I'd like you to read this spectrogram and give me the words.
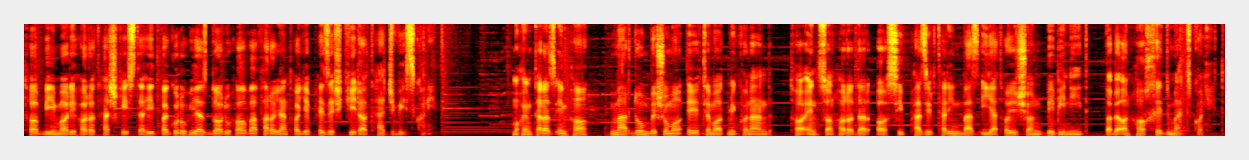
تا بیماری ها را تشخیص دهید و گروهی از داروها و فرایندهای پزشکی را تجویز کنید. مهمتر از اینها، مردم به شما اعتماد می کنند تا انسانها را در آسیب پذیرترین وضعیتهایشان ببینید و به آنها خدمت کنید.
